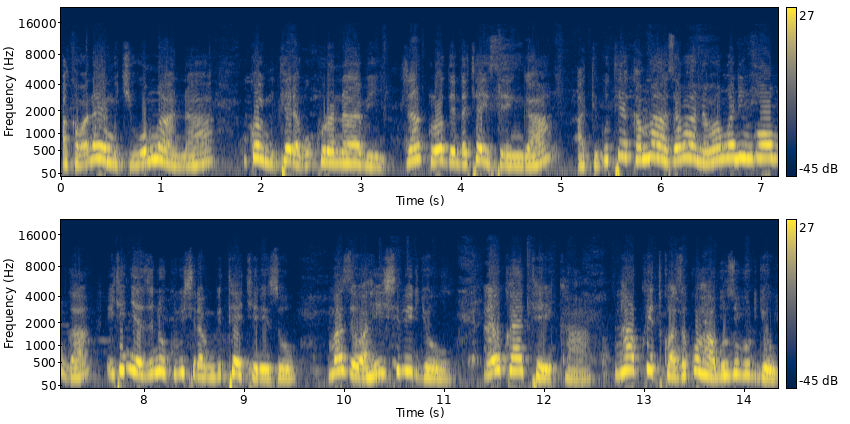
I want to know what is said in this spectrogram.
akaba anahemukiye uwo mwana kuko bimutera gukura nabi. Jean claude ndacyayisenga ati guteka amazi abana banywa ni ngombwa icy'ingenzi ni ukubishyira mu bitekerezo maze wahisha ibiryo nawe ukayateka nta kwitwaza ko habuze uburyo.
